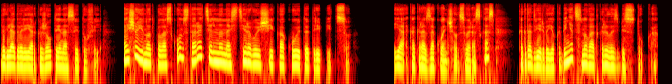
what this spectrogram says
выглядывали ярко-желтые носы туфель. А еще енот-полоскун, старательно настирывающий какую-то трепицу. Я как раз закончила свой рассказ, когда дверь в ее кабинет снова открылась без стука.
